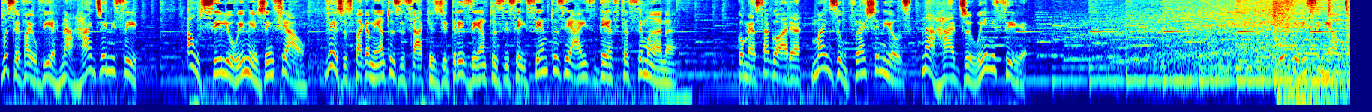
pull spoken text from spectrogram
Você vai ouvir na Rádio NC. Auxílio emergencial. Veja os pagamentos e saques de 300 e 600 reais desta semana. Começa agora mais um Flash News na Rádio NC. Oferecimento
